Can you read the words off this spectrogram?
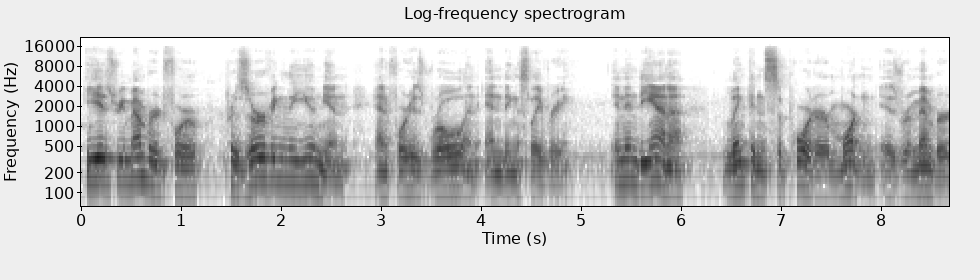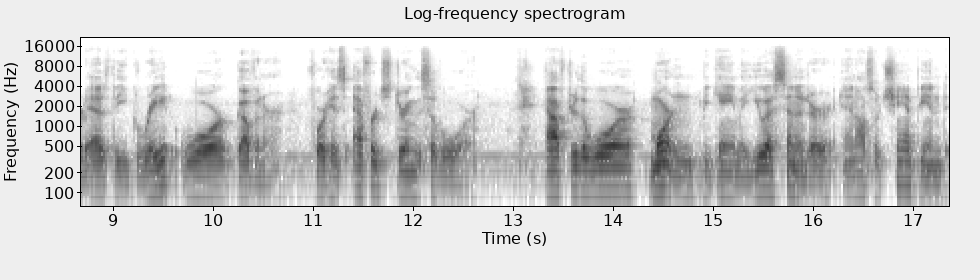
He is remembered for preserving the Union and for his role in ending slavery. In Indiana, Lincoln's supporter Morton is remembered as the Great War Governor for his efforts during the Civil War. After the war, Morton became a U.S. Senator and also championed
